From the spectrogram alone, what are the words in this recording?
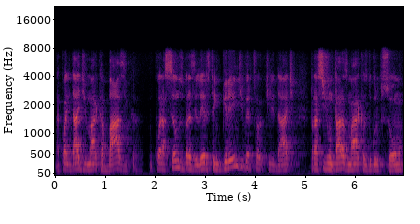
na qualidade de marca básica, no coração dos brasileiros, tem grande versatilidade para se juntar às marcas do Grupo Soma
